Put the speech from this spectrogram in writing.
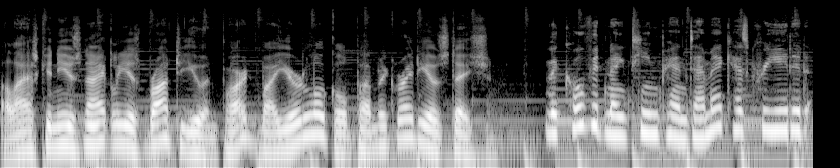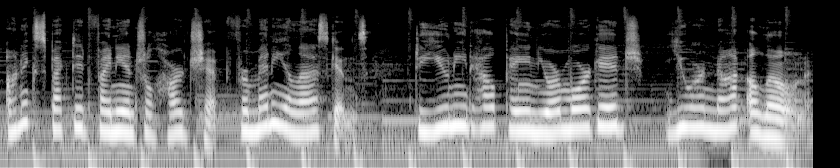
Alaska News Nightly is brought to you in part by your local public radio station. The COVID 19 pandemic has created unexpected financial hardship for many Alaskans. Do you need help paying your mortgage? You are not alone.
